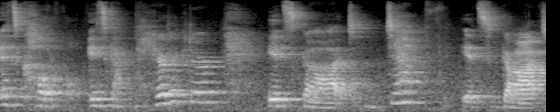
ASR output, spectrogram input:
it's colorful, it's got character, it's got depth, it's got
